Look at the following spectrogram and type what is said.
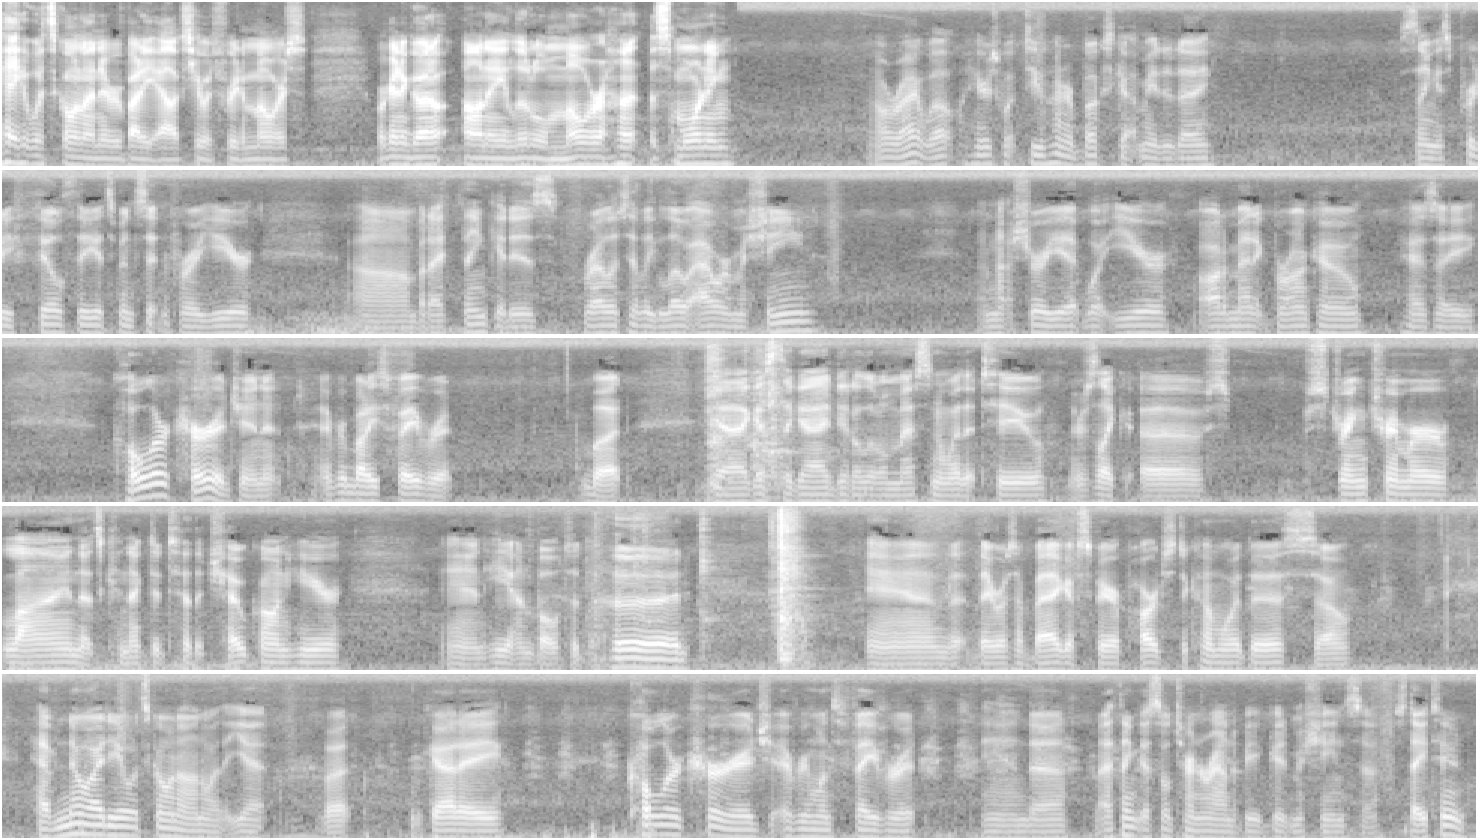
Hey, what's going on everybody? Alex here with Freedom Mowers. We're gonna go on a little mower hunt this morning. All right, well, here's what 200 bucks got me today. This thing is pretty filthy. It's been sitting for a year, um, but I think it is relatively low hour machine. I'm not sure yet what year. Automatic Bronco has a Kohler Courage in it, everybody's favorite. But yeah, I guess the guy did a little messing with it too. There's like a string trimmer line that's connected to the choke on here. And he unbolted the hood. And there was a bag of spare parts to come with this so have no idea what's going on with it yet. But we've got a Kohler Courage everyone's favorite. And uh, I think this will turn around to be a good machine so stay tuned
